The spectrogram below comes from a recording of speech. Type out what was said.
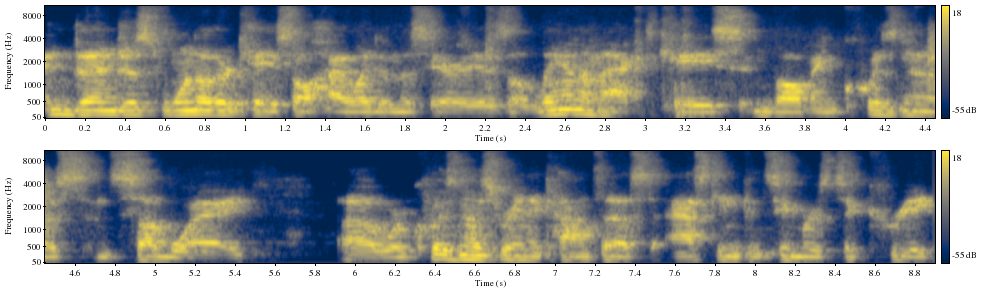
And then just one other case I'll highlight in this area is a Lanham Act case involving Quiznos and Subway uh, where Quiznos ran a contest asking consumers to create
